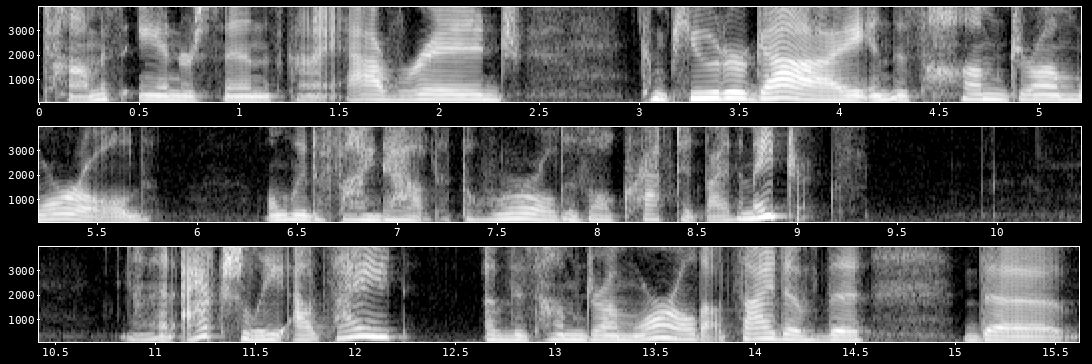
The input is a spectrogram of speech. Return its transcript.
Thomas Anderson, this kind of average computer guy in this humdrum world, only to find out that the world is all crafted by the Matrix. And that actually, outside of this humdrum world, outside of the the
